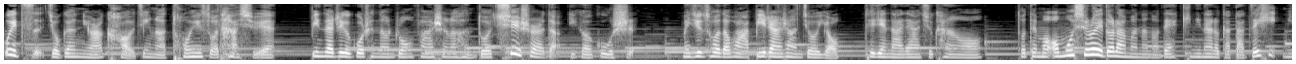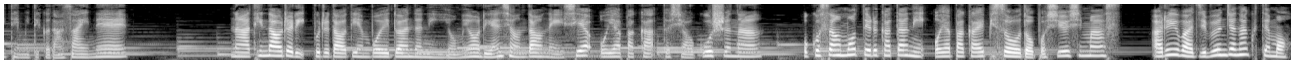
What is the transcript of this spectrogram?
为此就跟女儿考进了同一所大学，并在这个过程当中发生了很多趣事儿的一个故事。没记错的话，B 站上就有，推荐大家去看哦。 とても面白いドラマなので気になる方ぜひ見てみてくださいね。那听到这里，不知道电波一端的你有没有联想到哪些親バカ的小故事呢？お子さんを持っている方に親バカエピソードを募集します。あるいは自分じゃなくても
